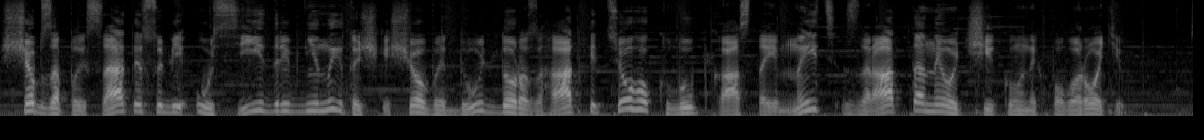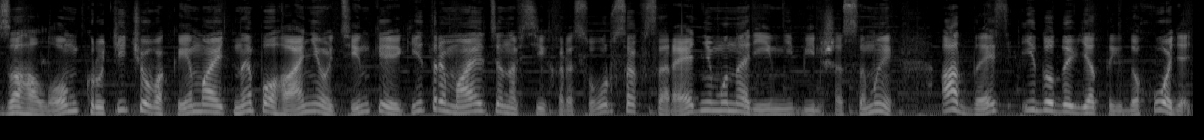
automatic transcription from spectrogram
щоб записати собі усі дрібні ниточки, що ведуть до розгадки цього клубка з таємниць, зрад та неочікуваних поворотів. Загалом круті чуваки мають непогані оцінки, які тримаються на всіх ресурсах в середньому на рівні більше 7, а десь і до 9 доходять.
